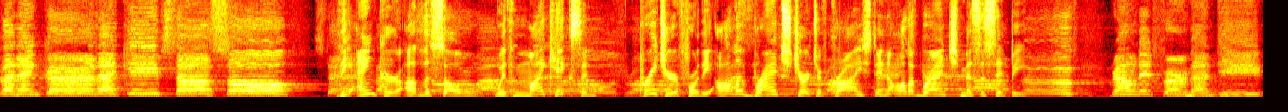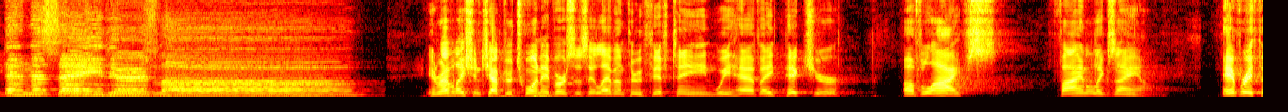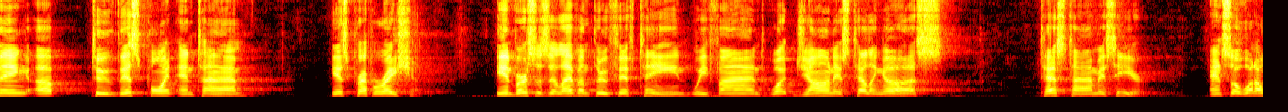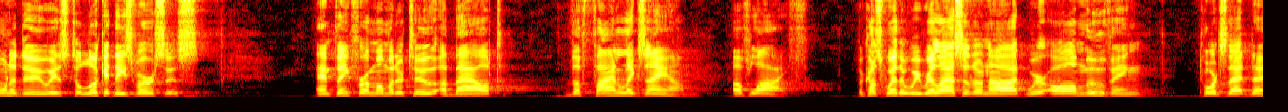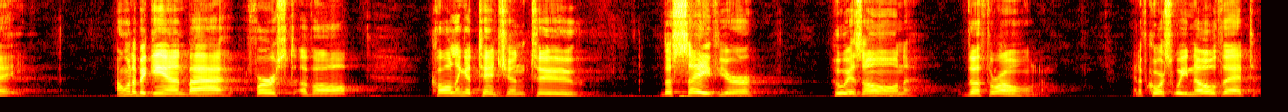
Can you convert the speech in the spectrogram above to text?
have an anchor that keeps the soul. The Anchor of the Soul with Mike Hickson, preacher for the Olive Branch Church of Christ in Olive Branch, Mississippi. Grounded firm and deep in the Savior's love. In Revelation chapter 20, verses 11 through 15, we have a picture of life's final exam. Everything up to this point in time is preparation. In verses 11 through 15, we find what John is telling us test time is here. And so, what I want to do is to look at these verses and think for a moment or two about the final exam of life. Because whether we realize it or not, we're all moving towards that day. I want to begin by, first of all, calling attention to the Savior who is on the throne. And of course, we know that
